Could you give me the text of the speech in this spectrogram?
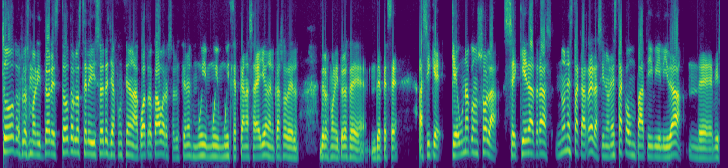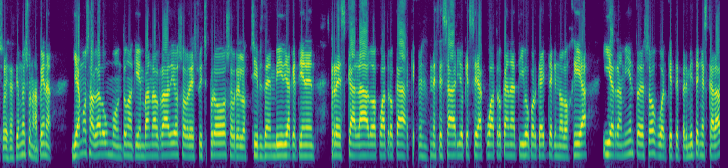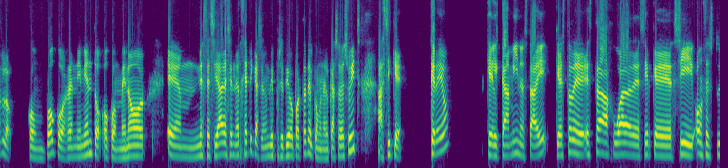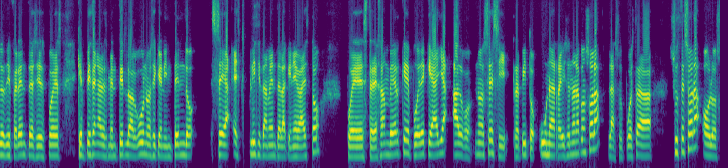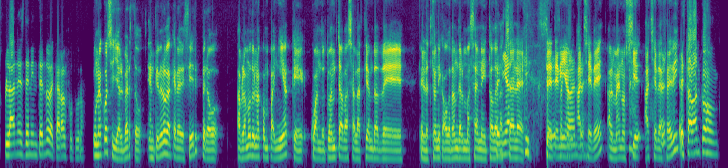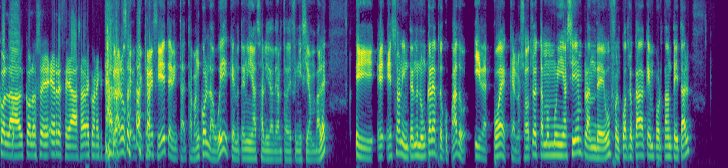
todos los monitores, todos los televisores ya funcionan a 4K o a resoluciones muy, muy, muy cercanas a ello en el caso de los monitores de, PC. Así que que una consola se quede atrás, no en esta carrera, sino en esta compatibilidad de visualización es una pena. Ya hemos hablado un montón aquí en Vandal Radio sobre Switch Pro, sobre los chips de Nvidia que tienen rescalado a 4K, que no es necesario que sea 4K nativo porque hay tecnología y herramientas de software que te permiten escalarlo con poco rendimiento o con menor em, necesidades energéticas en un dispositivo portátil, como en el caso de Switch. Así que creo que el camino está ahí, que esto de esta jugada de decir que sí, 11 estudios diferentes y después que empiecen a desmentirlo algunos y que Nintendo sea explícitamente la que niega esto, pues te dejan ver que puede que haya algo. No sé si, repito, una revisión de la consola, la supuesta sucesora o los planes de Nintendo de cara al futuro. Una cosilla, Alberto. Entiendo lo que quiere decir, pero hablamos de una compañía que cuando tú entrabas a las tiendas de electrónica o grandes almacenes y todas las teles te tenían HD, al menos HD ready. Estaban con, con, los eh, RCA, ¿sabes? Conectados. Claro, quiero decir, estaban con la Wii, que no tenía salida de alta definición, ¿vale? Y e, eso a Nintendo nunca le ha preocupado. Y después, que nosotros estamos muy así, en plan de, uff, el 4K, qué importante y tal,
